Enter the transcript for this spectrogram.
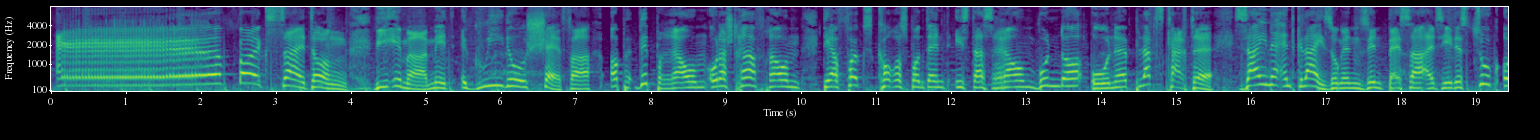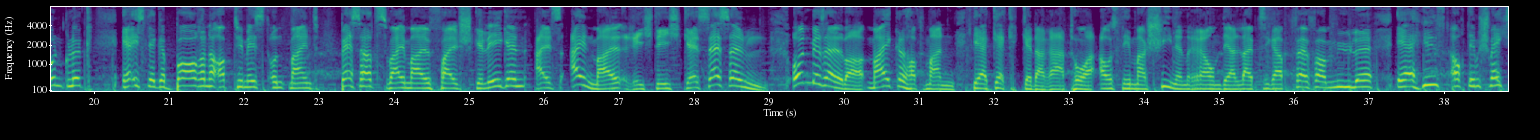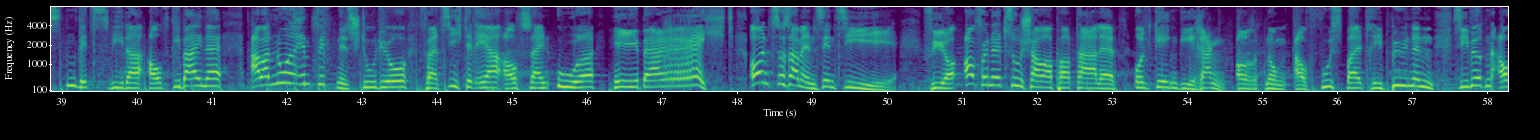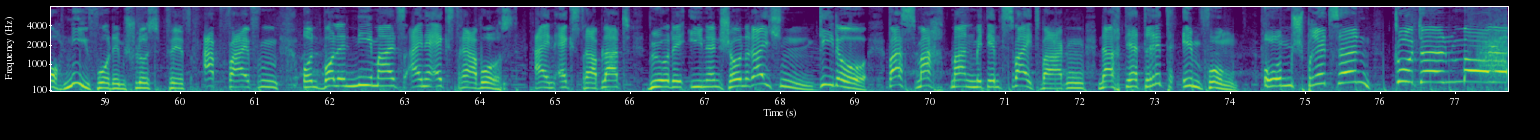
Volkszeitung. Wie immer mit Guido Schäfer, ob VIP-Raum oder Strafraum. Der Volkskorrespondent ist das Raumwunder ohne Platzkarte. Seine Entgleisungen sind besser als jedes Zugunglück. Er ist der geborene Optimist und meint, besser zweimal falsch gelegen als einmal richtig gesessen. Und mir selber, Michael Hoffmann, der Gag-Generator aus dem Maschinenraum der Leipziger Pfeffermühle. Er hilft auch dem schwächsten Witz wieder auf die Beine. Aber nur im Fitnessstudio verzichtet er auf sein Urheberrecht. Und zusammen sind sie für offene Zuschauerportale und gegen die Rangordnung auf Fußballtribünen. Sie würden auch nie vor dem Schlusspfiff abpfeifen und wollen niemals eine Extrawurst. Ein Extrablatt würde Ihnen schon reichen. Guido, was macht man mit dem Zweitwagen nach der Drittimpfung? Umspritzen? Guten Morgen!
